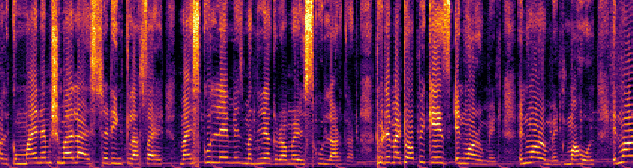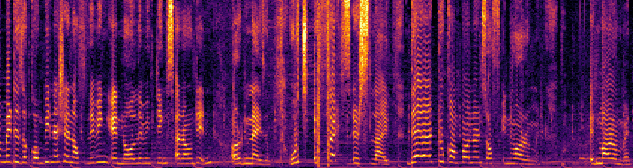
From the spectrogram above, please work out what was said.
My name is Shumaila. I study in class 5. My school name is Madina Grammar School, Larkan. Today my topic is environment. Environment, mahol. Environment is a combination of living and non-living things around an organism, which affects its life. There are two components of environment. Environment.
